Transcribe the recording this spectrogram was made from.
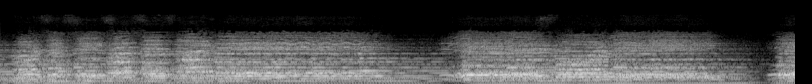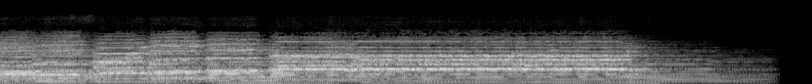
Jesus is my King.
